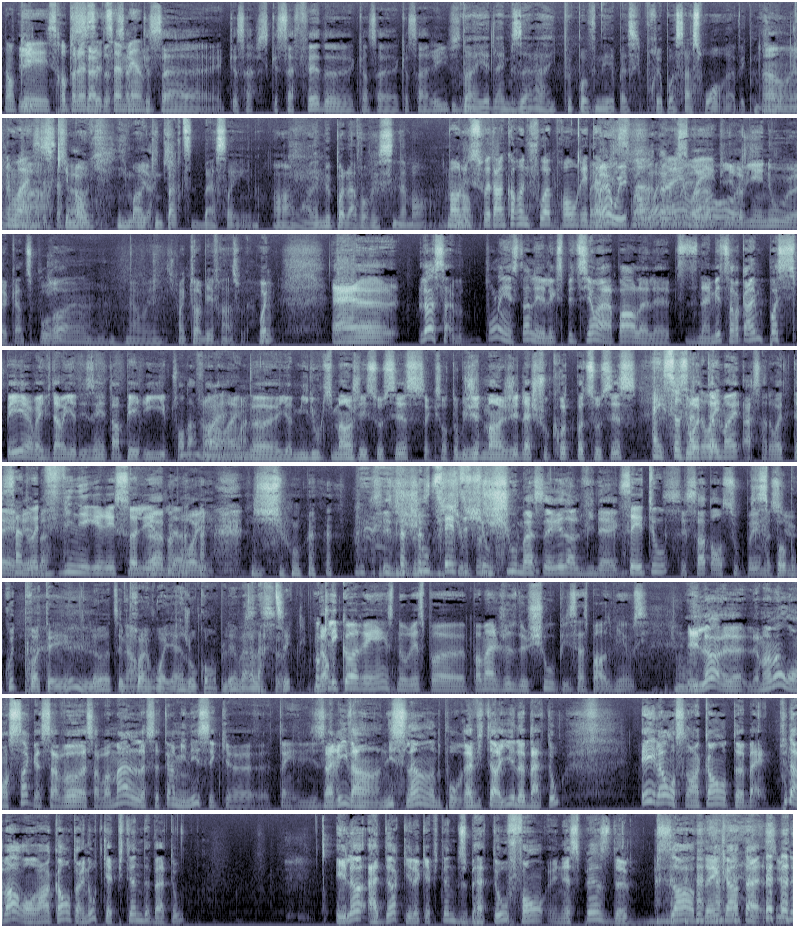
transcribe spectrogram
Donc, Et il sera pas là ça- cette ça- semaine. que ça, que ça, ce que ça fait de, quand ça, quand ça arrive. ça? Ben, il y a de la misère, à- il peut pas venir parce qu'il pourrait pas s'asseoir avec nous. Ah, ouais. Ouais, Ah, ça. Ah, manque, il manque une partie de bassin. là. Ah, on aime mieux pas l'avoir ici d'abord. Bon, on Non. lui souhaite encore une fois prompt Ben rétablissement. oui, prends Ouais, rétablissement, ouais. puis reviens-nous euh, quand tu pourras. hein. Ah oui. J'espère que tu vas bien, François. Euh, là, ça, pour l'instant, l'expédition, à part le, le petit dynamite, ça va quand même pas si pire. Ben, évidemment, il y a des intempéries et tout son affaire Ouais, de même. ouais. là. Il y a Milou qui mange des saucisses, qui sont obligés de manger de la choucroute, pas de saucisses. Hey, ça, doit être, Ah, ça doit être terrible. ça doit être hein. vinaigré solide. Ah, là. Du chou. C'est du chou, C'est du chou. chou macéré dans le vinaigre. C'est tout. C'est ça ton souper, C'est monsieur. pas beaucoup de protéines, là, tu sais, pour un voyage au complet vers l'Arctique. Faut Non. que les Coréens se nourrissent pas, pas mal juste de choux, puis ça se passe bien aussi. Et là, le, le moment où on sent que ça va, ça va mal se terminer, c'est que tain, ils arrivent en Islande pour ravitailler le bateau. Et là, on se rend compte, ben, tout d'abord, on rencontre un autre capitaine de bateau. Et là, Haddock et le capitaine du bateau font une espèce de bizarre d'incantation.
